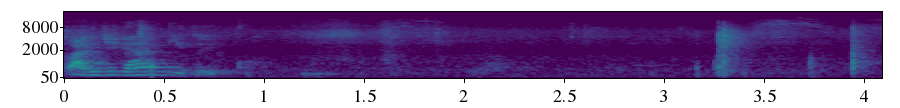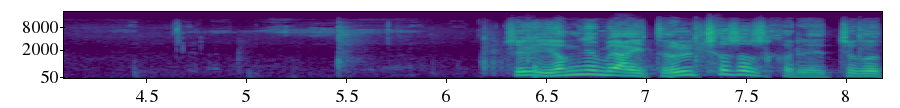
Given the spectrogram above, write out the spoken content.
빤질한 기도 있고 저게 양념이 아예 덜 쳐져서 그래. 저거,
